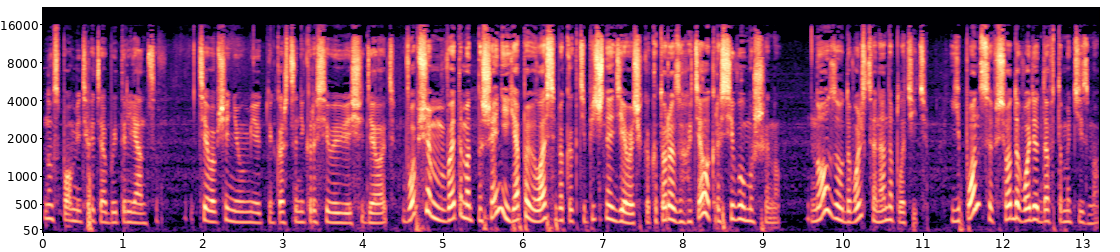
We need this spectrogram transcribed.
Ну, вспомнить хотя бы итальянцев. Те вообще не умеют, мне кажется, некрасивые вещи делать. В общем, в этом отношении я повела себя как типичная девочка, которая захотела красивую машину. Но за удовольствие надо платить. Японцы все доводят до автоматизма.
